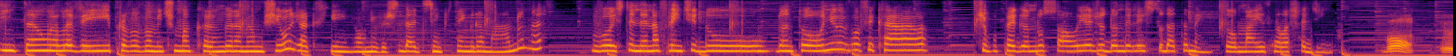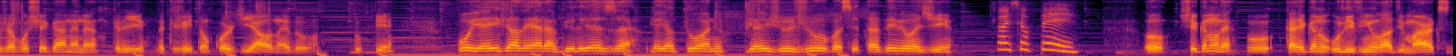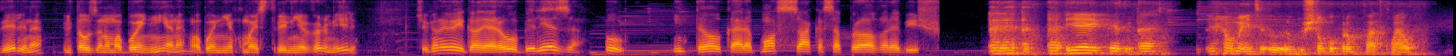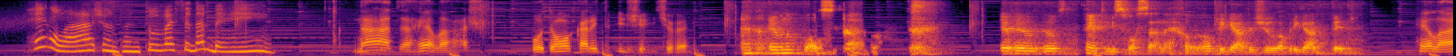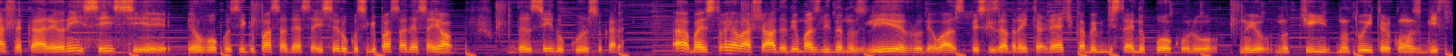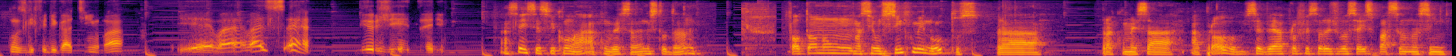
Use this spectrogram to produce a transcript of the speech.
Então eu levei provavelmente uma canga na minha mochila, já que a universidade sempre tem gramado, né? Vou estender na frente do, do Antônio e vou ficar, tipo, pegando o sol e ajudando ele a estudar também. Tô mais relaxadinho. Bom, eu já vou chegar, né, naquele, daquele jeitão cordial, né, do, do P. Pô, e aí galera, beleza? E aí Antônio? E aí Jujuba, você tá bem, meu anjinho? Oi, seu P. Oh, chegando, né? O, carregando o livrinho lá de Marx dele, né? ele tá usando uma boininha, né? Uma boininha com uma estrelinha vermelha. Chegando aí, galera. Ô, beleza? Ô, então, cara, mó saca essa prova, né, bicho? É, é, é, e aí, Pedro? É, realmente, eu, eu estou um pouco preocupado com ela. Relaxa, Antônio, tu vai se dar bem. Nada, relaxa. Pô, tem uma cara inteligente, velho. Eu não posso, tá? Eu, eu, eu tento me esforçar, né? Obrigado, Ju. Obrigado, Pedro. Relaxa, cara. Eu nem sei se eu vou conseguir passar dessa aí. Se eu não conseguir passar dessa aí, ó, dancei do curso, cara. Ah, mas estou relaxado. Eu dei umas lidas nos livros, dei umas pesquisadas na internet, acabei me distraindo um pouco no, no, no, no Twitter com os GIF, com os GIF de gatinho lá. E, mas, mas é, meu jeito aí. Assim, vocês ficam lá conversando, estudando. Faltando um, assim, uns 5 minutos pra, pra começar a prova, você vê a professora de vocês passando assim.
